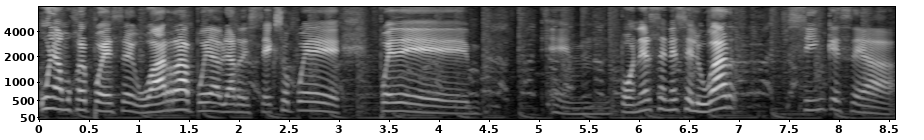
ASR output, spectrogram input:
una mujer puede ser guarra, puede hablar de sexo, puede, puede em, ponerse en ese lugar sin que sea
